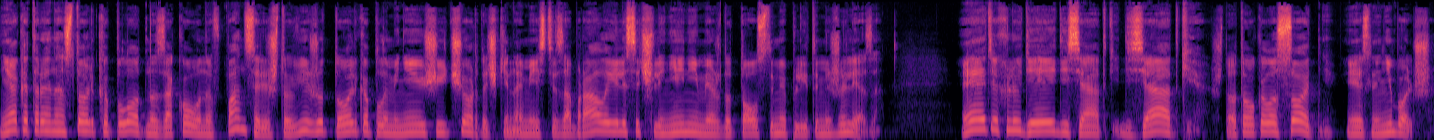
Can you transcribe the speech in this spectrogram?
Некоторые настолько плотно закованы в панцире, что вижу только пламенеющие черточки на месте забрала или сочленений между толстыми плитами железа. Этих людей десятки, десятки, что-то около сотни, если не больше.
